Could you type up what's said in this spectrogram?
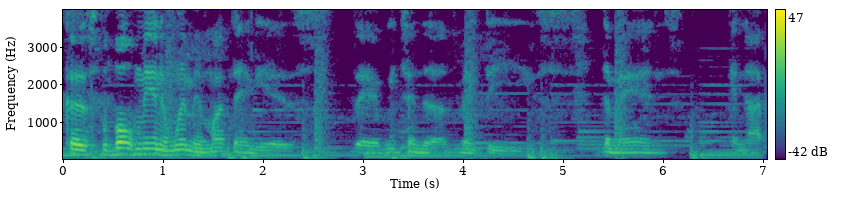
Because for both men and women, my thing is that we tend to make these demands and not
